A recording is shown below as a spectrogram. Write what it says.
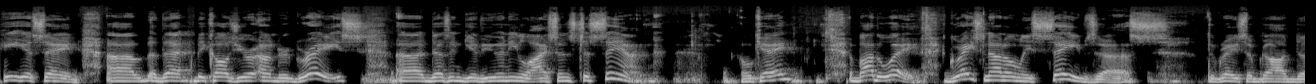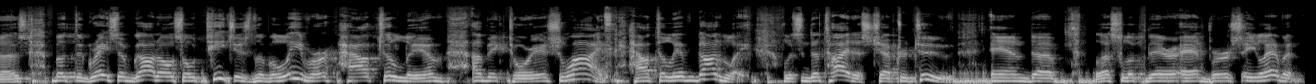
he is saying uh, that because you're under grace uh, doesn't give you any license to sin. Okay? And by the way, grace not only saves us, the grace of God does, but the grace of God also teaches the believer how to live a victorious life, how to live godly. Listen to Titus chapter 2, and uh, let's look there at verse 11.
